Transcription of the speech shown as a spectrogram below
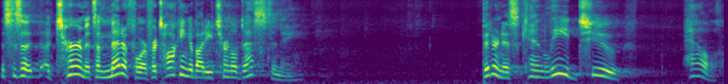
this is a, a term, it's a metaphor for talking about eternal destiny. Bitterness can lead to hell.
